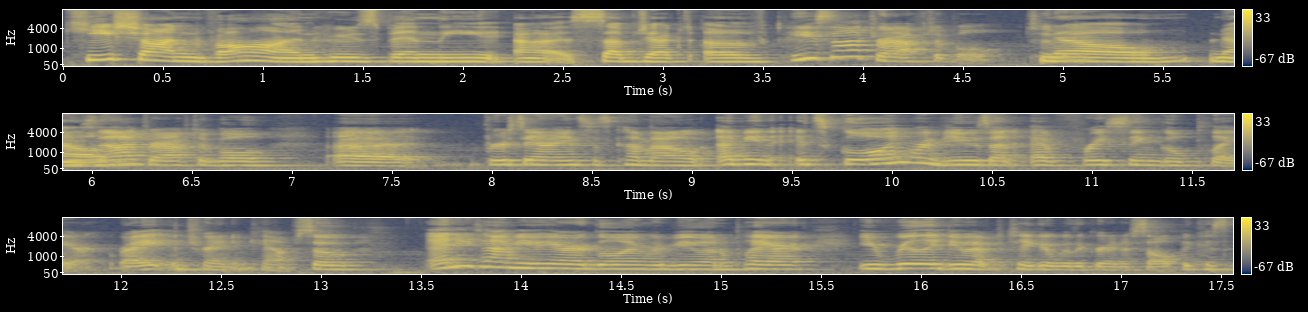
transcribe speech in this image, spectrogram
Ke'Shawn Vaughn, who's been the uh, subject of he's not draftable. To me. no, no. He's not draftable. Uh, Bruce Arians has come out. I mean, it's glowing reviews on every single player, right, in training camp. So anytime you hear a glowing review on a player, you really do have to take it with a grain of salt because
